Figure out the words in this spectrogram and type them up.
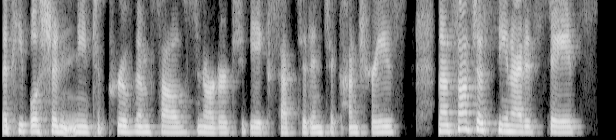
that people shouldn't need to prove themselves in order to be accepted into countries. And that's not just the United States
